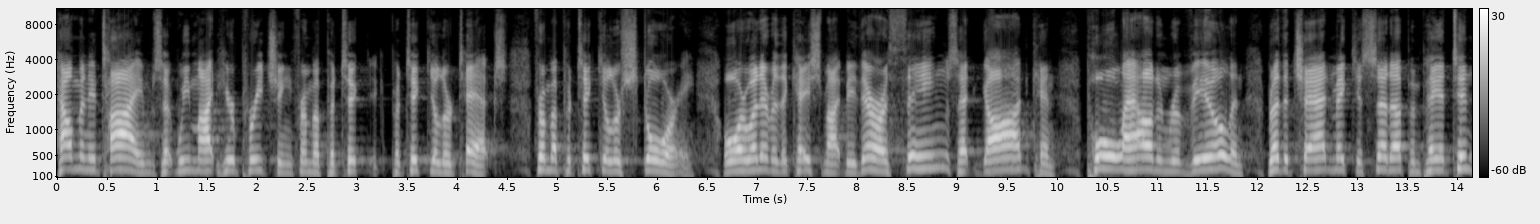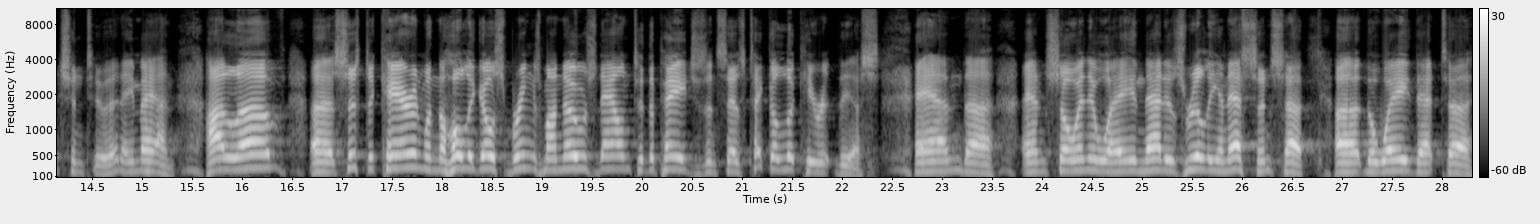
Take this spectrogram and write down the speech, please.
how many times that we might hear preaching from a partic- particular text, from a particular story, or whatever the case might be, there are things that God can pull out and reveal. And Brother Chad, make you sit up and pay attention to it. Amen. I love uh, Sister Karen when the Holy Ghost brings my nose down to the pages and says, Take a look here at this. And, uh, and so, anyway, and that is really, in essence, uh, uh the way that uh,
